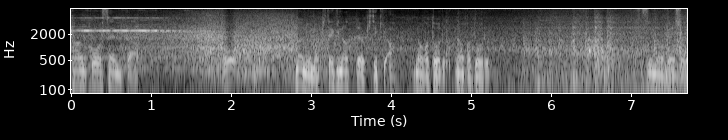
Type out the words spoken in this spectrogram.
観光センターを何今汽笛鳴ったよ汽笛。あなんか通るなんか通る。あ普通の電車だ。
